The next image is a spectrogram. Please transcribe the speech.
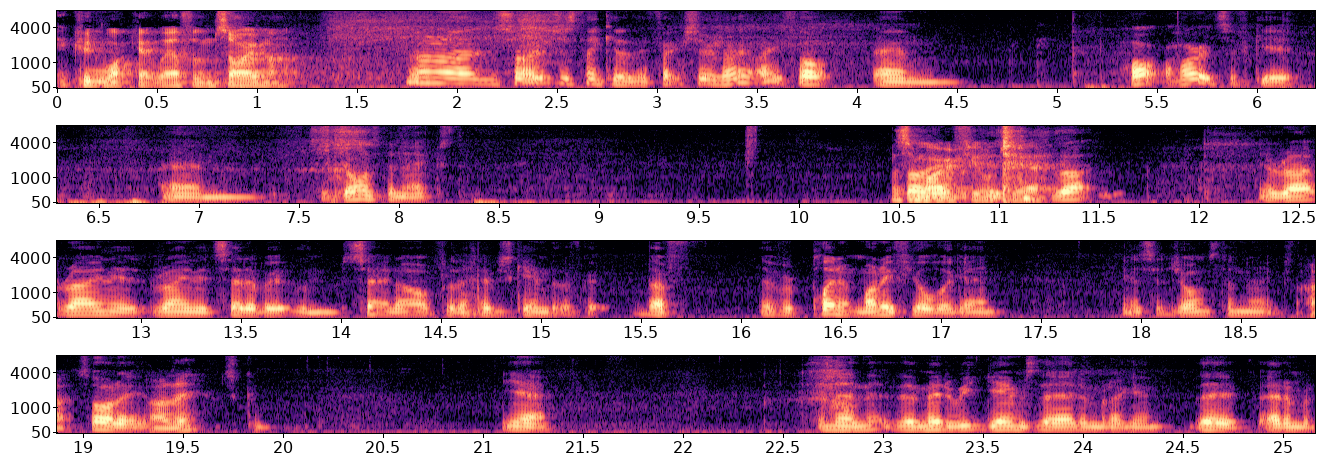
it could Yeah. work out well for them. Sorry, Matt. No, no. So I was just thinking of the fixtures. I, I thought um, Heart- Hearts have got um, St Johnstone next. That's Sorry, Murrayfield, because yeah. Ra- Ra- Ryan, had- Ryan had said about them setting it up for the Hibs game, but they've got, they've, they're playing at Murrayfield again against St Johnstone next. Uh, Sorry, Are they? yeah. And then the, the midweek game's the Edinburgh game, the Edinburgh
